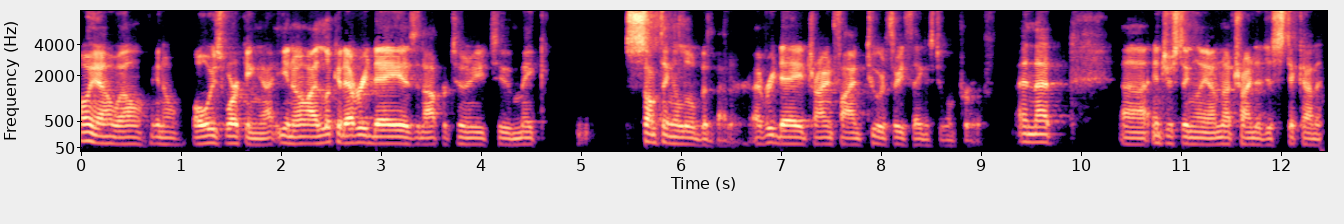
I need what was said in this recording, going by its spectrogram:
Oh yeah, well, you know, always working. I, you know, I look at every day as an opportunity to make something a little bit better. Every day, try and find two or three things to improve. And that, uh, interestingly, I'm not trying to just stick on it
